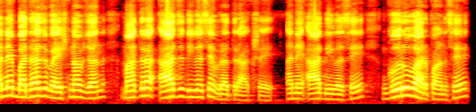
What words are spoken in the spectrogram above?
અને બધા જ વૈષ્ણવજન માત્ર આ જ દિવસે વ્રત રાખશે. અને આ દિવસે ગુરુવાર પણ છે,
